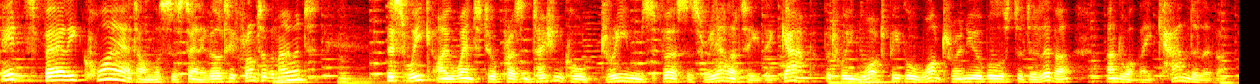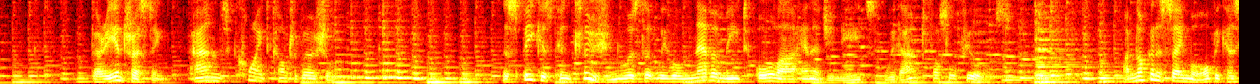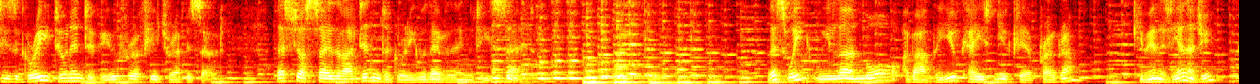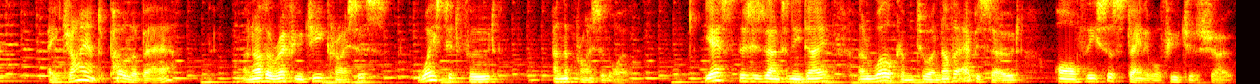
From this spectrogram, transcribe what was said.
It's fairly quiet on the sustainability front at the moment. This week I went to a presentation called Dreams versus Reality The Gap Between What People Want Renewables to Deliver and What They Can Deliver. Very interesting and quite controversial. The speaker's conclusion was that we will never meet all our energy needs without fossil fuels. I'm not going to say more because he's agreed to an interview for a future episode. Let's just say that I didn't agree with everything that he said. This week we learn more about the UK's nuclear programme, community energy, a giant polar bear, another refugee crisis, wasted food, and the price of oil. Yes, this is Anthony Day, and welcome to another episode of the Sustainable Futures Show.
